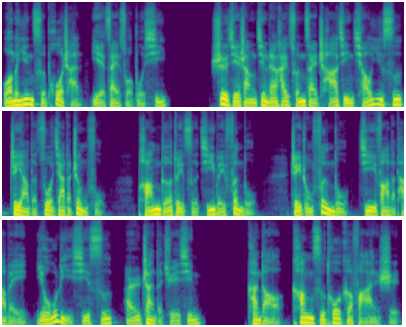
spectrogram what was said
我们因此破产也在所不惜。世界上竟然还存在查禁乔伊斯这样的作家的政府。”庞德对此极为愤怒，这种愤怒激发了他为尤利西斯而战的决心。看到康斯托克法案时，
